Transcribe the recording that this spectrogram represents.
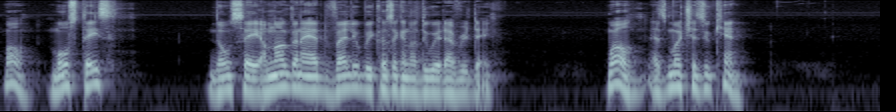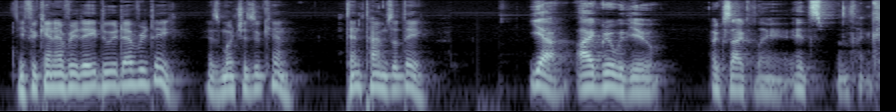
Well, most days don't say I'm not gonna add value because I cannot do it every day. Well, as much as you can. If you can every day, do it every day, as much as you can, 10 times a day. Yeah, I agree with you. Exactly. It's like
